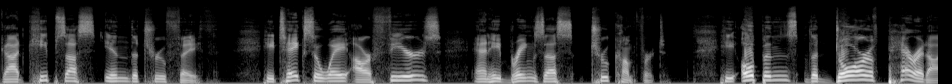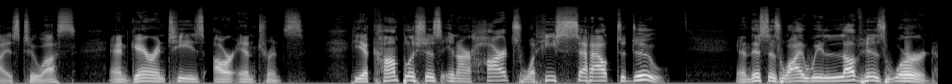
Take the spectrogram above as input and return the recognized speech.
God keeps us in the true faith. He takes away our fears and He brings us true comfort. He opens the door of paradise to us and guarantees our entrance. He accomplishes in our hearts what He set out to do. And this is why we love His Word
